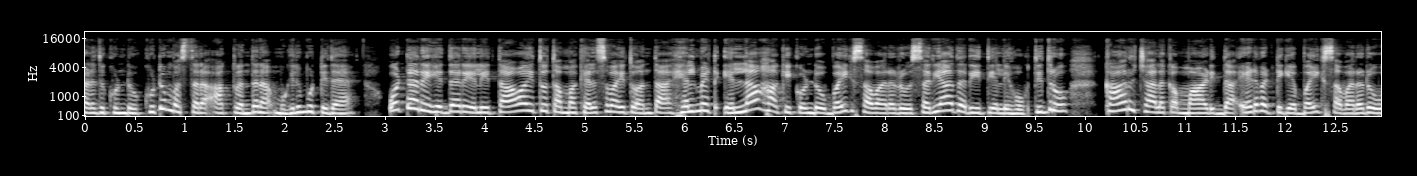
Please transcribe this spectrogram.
ಕಳೆದುಕೊಂಡು ಕುಟುಂಬಸ್ಥರ ಆಕ್ರಂದನ ಮುಗಿಲು ಮುಟ್ಟಿದೆ ಒಟ್ಟಾರೆ ಹೆದ್ದಾರಿಯಲ್ಲಿ ತಾವಾಯಿತು, ತಮ್ಮ ಕೆಲಸವಾಯಿತು ಅಂತ ಹೆಲ್ಮೆಟ್ ಎಲ್ಲಾ ಹಾಕಿಕೊಂಡು ಬೈಕ್ ಸವಾರರು ಸರಿಯಾದ ರೀತಿಯಲ್ಲಿ ಹೋಗ್ತಿದ್ರು. ಕಾರು ಚಾಲಕ ಮಾಡಿದ್ದ ಎಡವಟ್ಟಿಗೆ ಬೈಕ್ ಸವಾರರು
